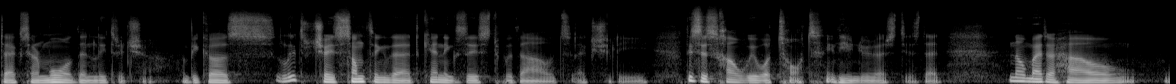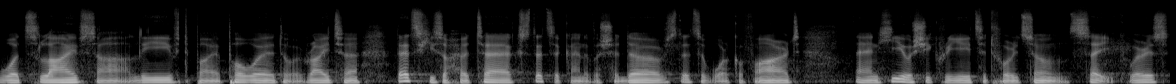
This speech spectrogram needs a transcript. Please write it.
texts are more than literature because literature is something that can exist without actually. This is how we were taught in the universities that no matter how what lives are lived by a poet or a writer. That's his or her text, that's a kind of a chef d'oeuvre, that's a work of art, and he or she creates it for its own sake. Whereas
